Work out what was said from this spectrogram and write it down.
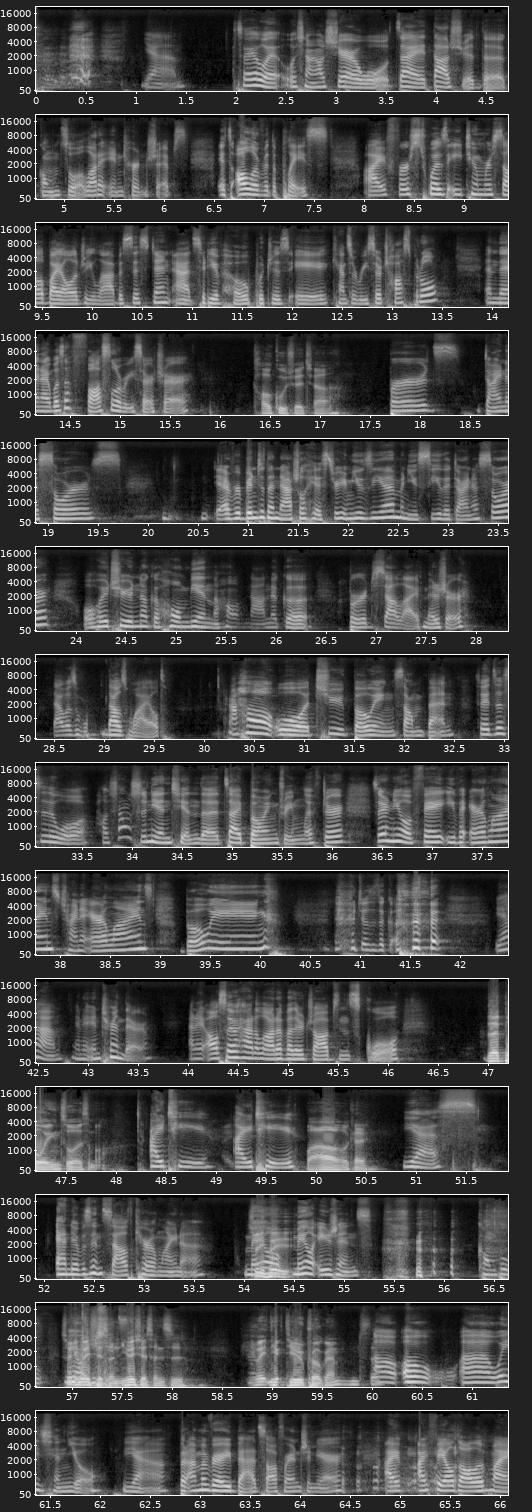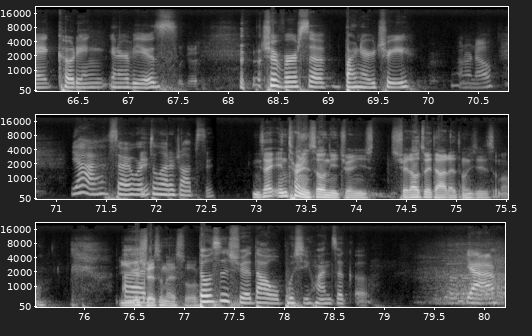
yeah. 所以我我想要 share 我在大学的工作，a lot of internships. It's all over the place. I first was a tumor cell biology lab assistant at City of Hope, which is a cancer research hospital, and then I was a fossil researcher. 考古学家。Birds, dinosaurs Ever been to the Natural History Museum and you see the dinosaur? 我会去那个后面，然后拿那个 bird 下来 measure. That was that was wild. 然后我去 Boeing 上班，所以这是我好像十年前的在 Boeing Dreamlifter。所以你有飞 EVA Airlines、China Airlines、Boeing，就是这个。yeah, and I interned there. And I also had a lot of other jobs in school. 在波音做了什么？ IT, IT, 哇哦，OK。 yes. And it was in South Carolina. 所以会没有没有 Asians，恐怖。所以你没有会写程， Asians 你会写程式？你会你 Do you program stuff？哦哦，呃，我以前有，yeah, but I'm a very bad software engineer. I I failed all of my coding interviews. Traverse a binary tree. I don't know. Yeah, so I worked a lot of jobs. 你在 intern 的时候，你觉得你学到最大的东西是什么？ 以一个呃学生来说，都是学到我不喜欢这个。Yeah,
